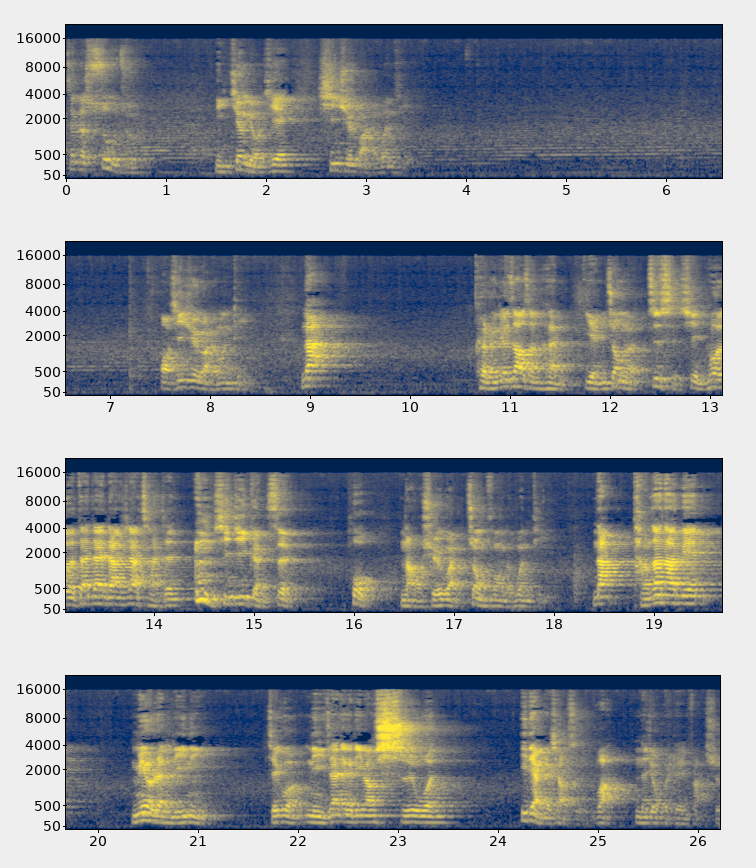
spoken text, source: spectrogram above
这个宿主，你就有些心血管的问题。哦，心血管的问题，那可能就造成很严重的致死性，或者在在当下产生 心肌梗塞，或脑血管中风的问题。那躺在那边，没有人理你，结果你在那个地方失温一两个小时，哇，那就回天乏术。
